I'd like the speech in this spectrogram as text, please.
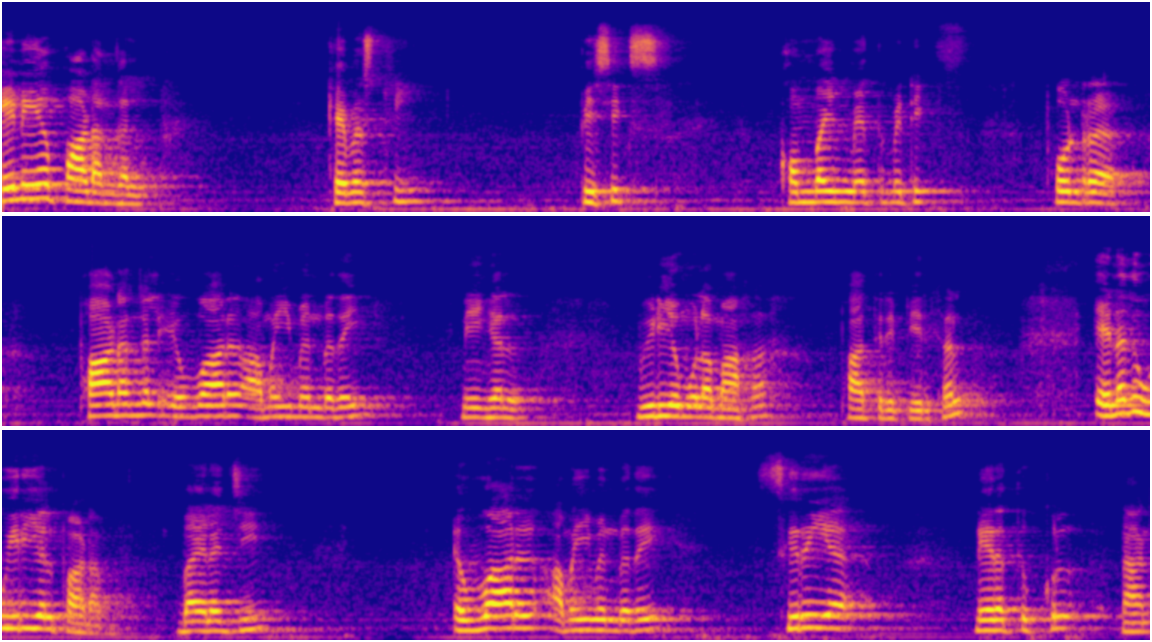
ஏனைய பாடங்கள் கெமிஸ்ட்ரி பிசிக்ஸ் கொம்பைன் மேத்தமெட்டிக்ஸ் போன்ற பாடங்கள் எவ்வாறு அமையும் என்பதை நீங்கள் வீடியோ மூலமாக பார்த்திருப்பீர்கள். எனது உயிரியல் பாடம் பயாலஜி எவ்வாறு அமையும் என்பதை சிறிய நேரத்துக்குள் நான்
